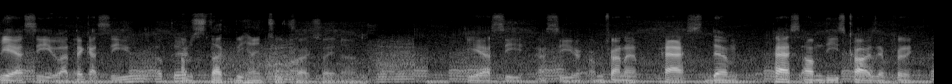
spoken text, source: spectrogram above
Yeah, I see you. I think I see you up there. I'm stuck behind two trucks right now. Yeah, I see. I see you. I'm trying to pass them, pass um these cars in front. of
